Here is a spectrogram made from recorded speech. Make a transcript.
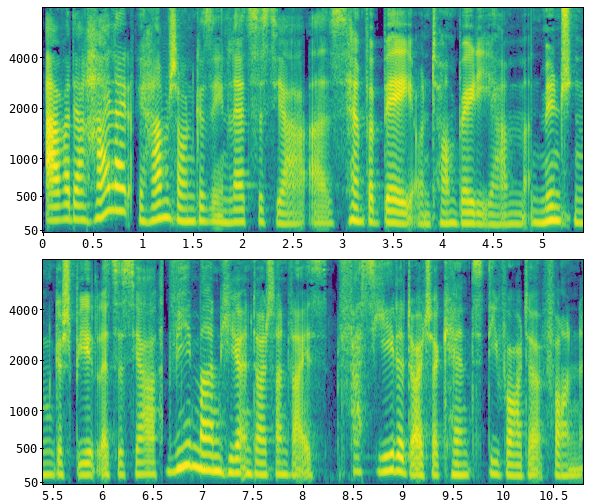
Aber der Highlight, wir haben schon gesehen letztes Jahr, als Tampa Bay und Tom Brady haben in München gespielt letztes Jahr, wie man hier in Deutschland weiß, fast jeder Deutsche kennt die Worte von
